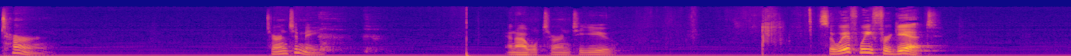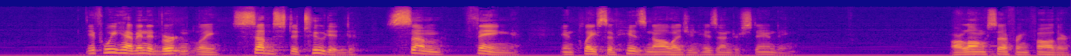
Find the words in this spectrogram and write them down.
turn. Turn to me, and I will turn to you. So if we forget, if we have inadvertently substituted something in place of His knowledge and His understanding, our long suffering Father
